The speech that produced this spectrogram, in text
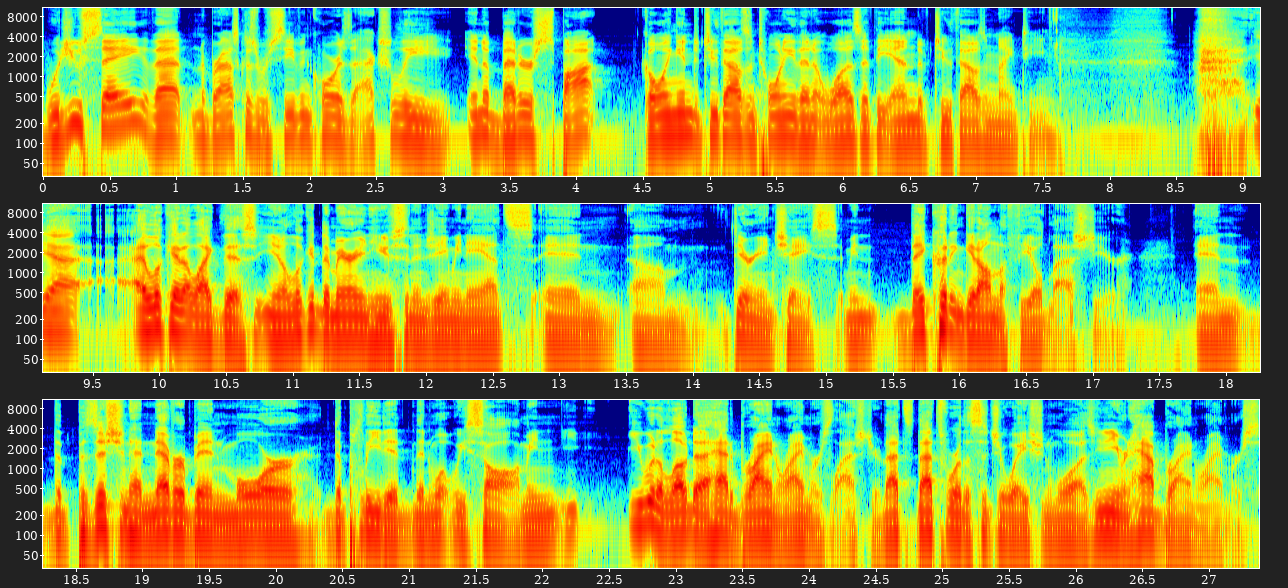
Would you say that Nebraska's receiving corps is actually in a better spot going into 2020 than it was at the end of 2019? Yeah, I look at it like this. You know, look at Demariyon Houston and Jamie Nance and um, Darian Chase. I mean, they couldn't get on the field last year, and the position had never been more depleted than what we saw. I mean, you would have loved to have had Bryan Reimers last year. That's that's where the situation was. You didn't even have Bryan Reimers.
